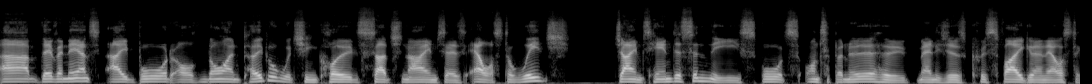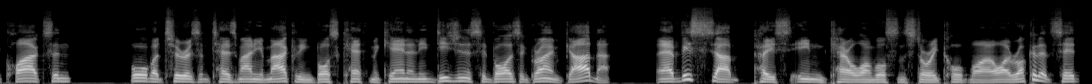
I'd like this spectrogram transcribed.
Um, they've announced a board of nine people, which includes such names as Alastair Lynch, James Henderson, the sports entrepreneur who manages Chris Fagan and Alastair Clarkson, former Tourism Tasmania marketing boss Kath McCann, and Indigenous advisor Graham Gardner, now, this uh, piece in Caroline Wilson's story caught my eye, Rocket. It said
